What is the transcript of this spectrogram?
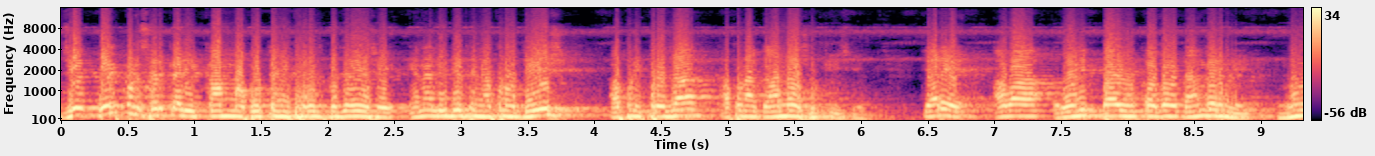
જે કોઈ પણ સરકારી કામમાં પોતાની ફરજ બજાવે છે, એના લીધે થઈને આપણો દેશ, આપણી પ્રજા, આપણા ગામો સુખી છે. ત્યારે આવા રોહિતભાઈ ઉકાભાઈ ડાંગરને હું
